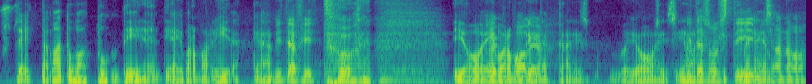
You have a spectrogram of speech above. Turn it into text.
7000 tuntia, en tiedä, ei varmaan riitäkään. Mitä vittua? Joo, ei Aika varmaan paljon. riitäkään. Siis, joo, siis ihan Mitä sun Steam menee- sanoo?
